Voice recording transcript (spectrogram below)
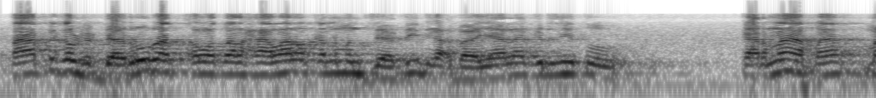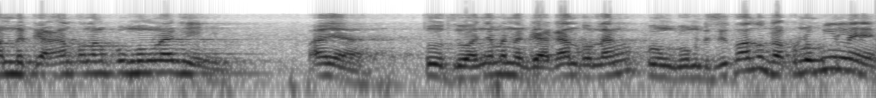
Tapi kalau darurat Allah Taala halal kan menjadi nggak bahaya lagi di situ. Karena apa? Menegakkan tulang punggung lagi. Apa ya? Tujuannya menegakkan tulang punggung. Di situ antum enggak perlu milih.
